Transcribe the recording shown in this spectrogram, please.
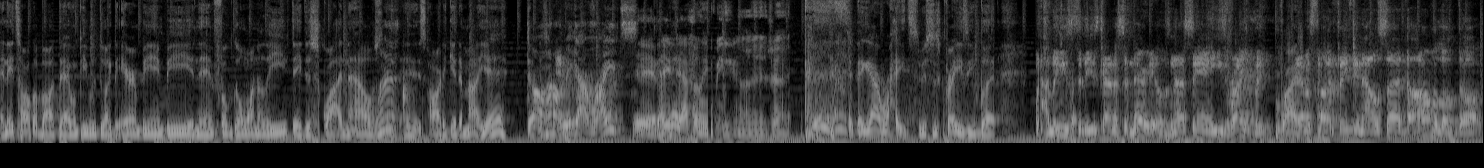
And they talk about that when people do like the Airbnb and then folk don't want to leave, they just squat in the house and, and it's hard to get them out. Yeah, Dog, hold on, they got rights. yeah, they definitely be on that joint. they got rights, which is crazy. But Which I'm- leads to these kind of scenarios. Not saying he's right, but Right. never started thinking outside the envelope, dog.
